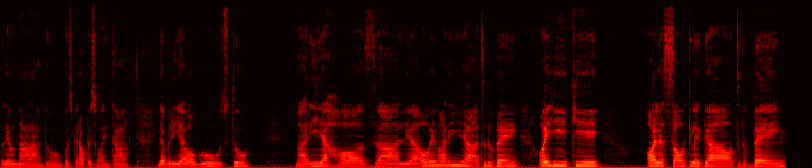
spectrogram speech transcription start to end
Leonardo, vou esperar o pessoal entrar. Gabriel Augusto, Maria Rosália. Oi, Maria, tudo bem? Oi, Rick. Olha só que legal, tudo bem?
